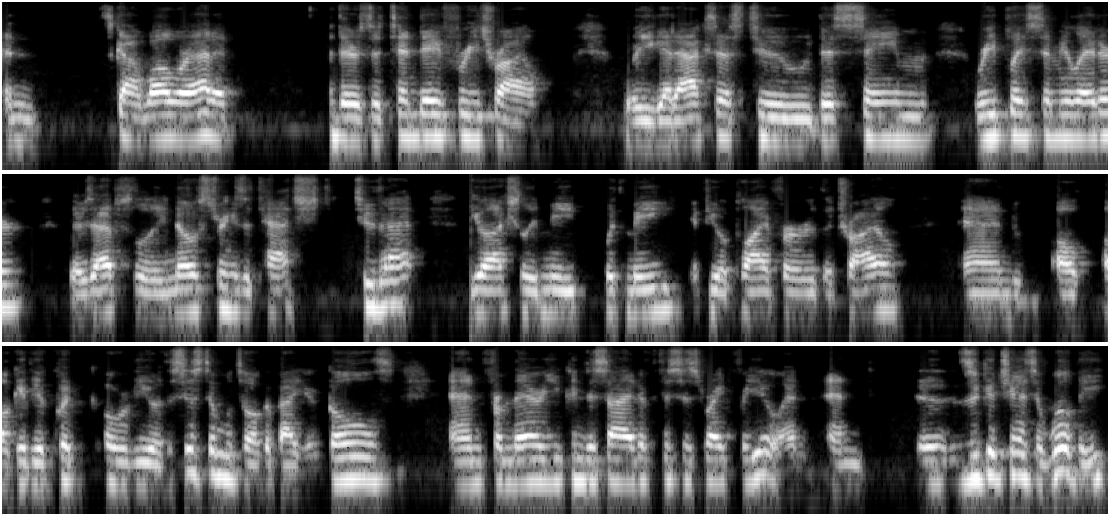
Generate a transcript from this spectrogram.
and Scott, while we're at it, there's a 10 day free trial where you get access to this same replay simulator. There's absolutely no strings attached to that. You'll actually meet with me if you apply for the trial, and I'll, I'll give you a quick overview of the system. We'll talk about your goals, and from there you can decide if this is right for you. And and there's a good chance it will be,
